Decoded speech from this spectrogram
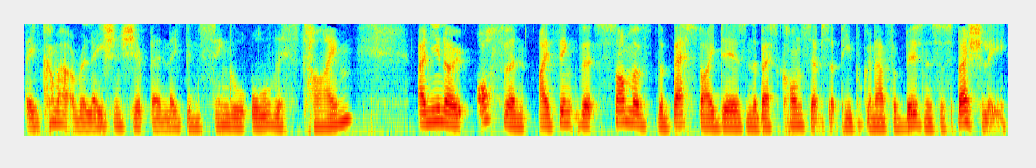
they've come out of relationship and they've been single all this time. And, you know, often I think that some of the best ideas and the best concepts that people can have for business, especially,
